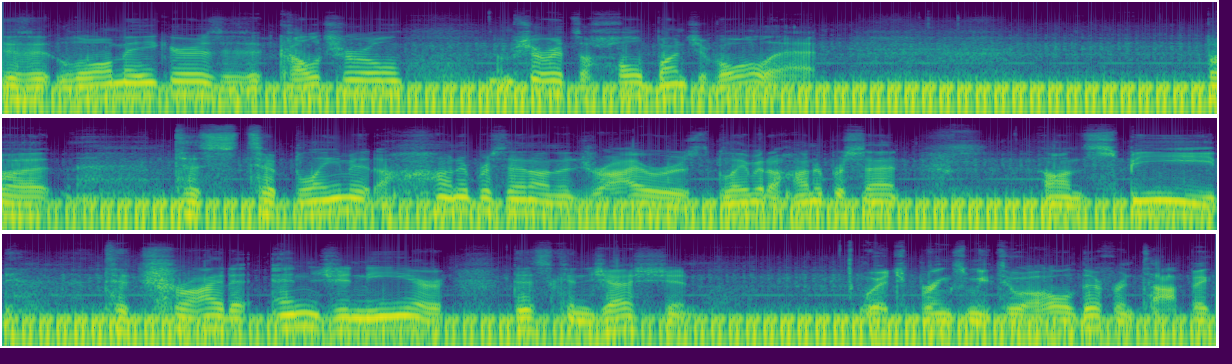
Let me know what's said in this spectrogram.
Is it lawmakers? Is it cultural? I'm sure it's a whole bunch of all that. But to, to blame it 100% on the drivers, blame it 100% on speed, to try to engineer this congestion, which brings me to a whole different topic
